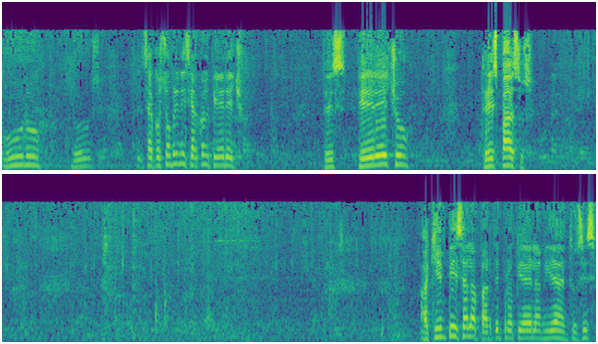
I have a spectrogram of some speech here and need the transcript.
Uno, dos. Se acostumbra a iniciar con el pie derecho. Entonces, pie derecho, tres pasos. Aquí empieza la parte propia de la mirada. Entonces,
